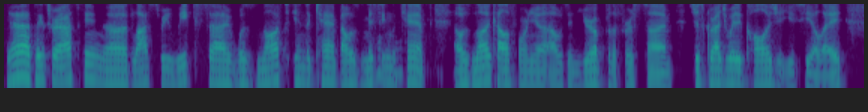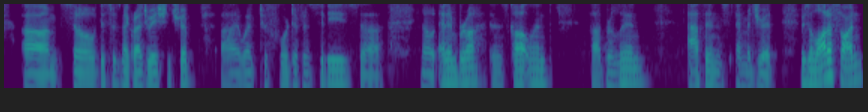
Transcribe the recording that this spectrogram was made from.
Yeah, thanks for asking. Uh, the last three weeks, I was not in the camp. I was missing the camp. I was not in California. I was in Europe for the first time. Just graduated college at UCLA. Um, so this was my graduation trip. I went to four different cities, uh, you know, Edinburgh in Scotland, uh, Berlin, Athens, and Madrid. It was a lot of fun.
